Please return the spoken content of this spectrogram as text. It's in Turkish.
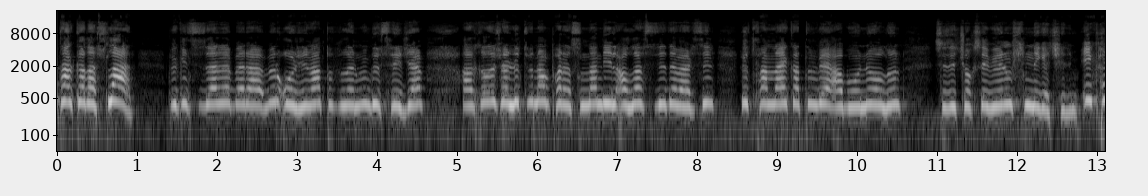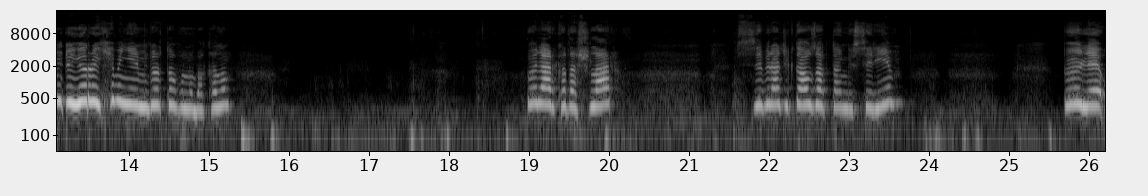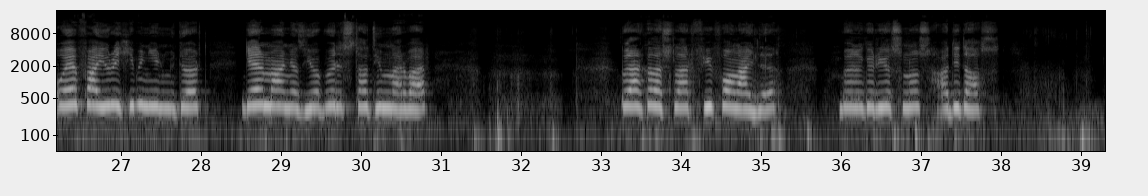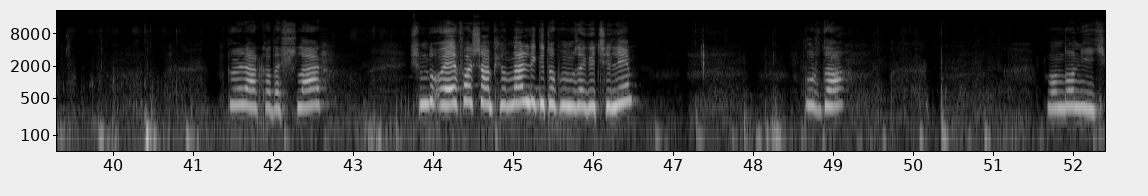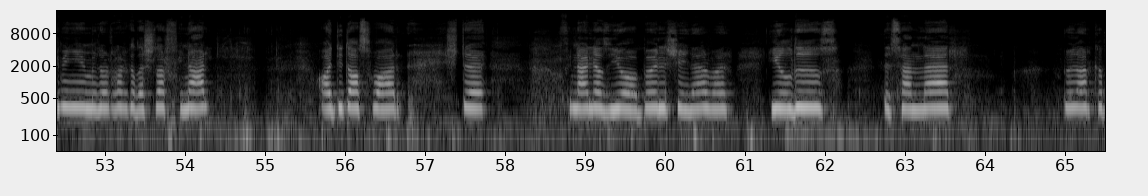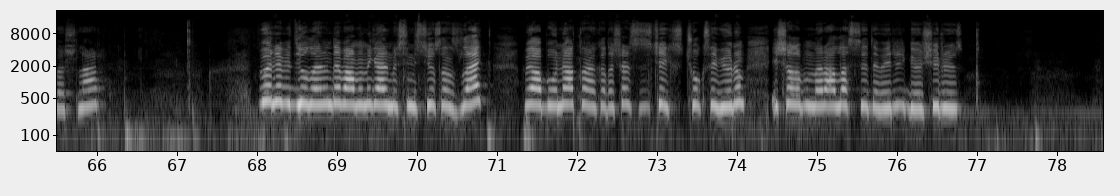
Evet arkadaşlar. Bugün sizlerle beraber orijinal topularımı göstereceğim. Arkadaşlar lütfen parasından değil Allah size de versin. Lütfen like atın ve abone olun. Sizi çok seviyorum. Şimdi geçelim. İlk önce Euro 2024 topuna bakalım. Böyle arkadaşlar. Size birazcık daha uzaktan göstereyim. Böyle UEFA Euro 2024 German yazıyor. Böyle stadyumlar var. Böyle arkadaşlar FIFA onaylı. Böyle görüyorsunuz Adidas. Böyle arkadaşlar. Şimdi UEFA Şampiyonlar Ligi topumuza geçelim. Burada London 2024 arkadaşlar final. Adidas var. İşte final yazıyor. Böyle şeyler var. Yıldız, desenler. Böyle arkadaşlar. Böyle videoların devamını gelmesini istiyorsanız like ve abone atın arkadaşlar. Sizi çok, seviyorum. İnşallah bunları Allah size de verir. Görüşürüz.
